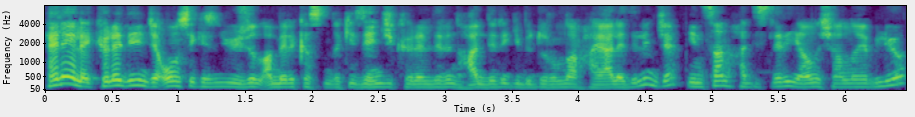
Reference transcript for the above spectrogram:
hele hele köle deyince 18. yüzyıl Amerika'sındaki zenci kölelerin halleri gibi durumlar hayal edilince insan hadisleri yanlış anlayabiliyor.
